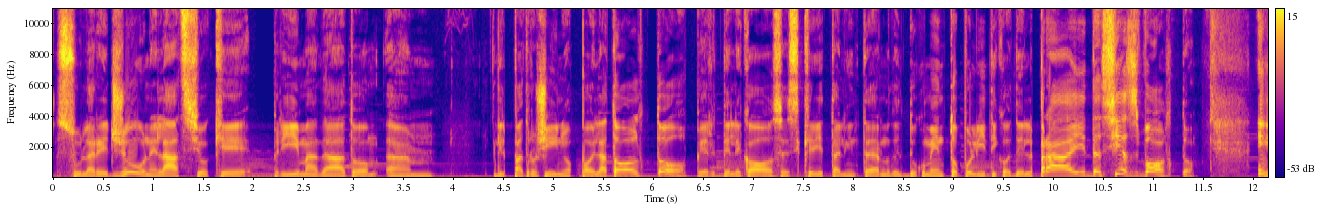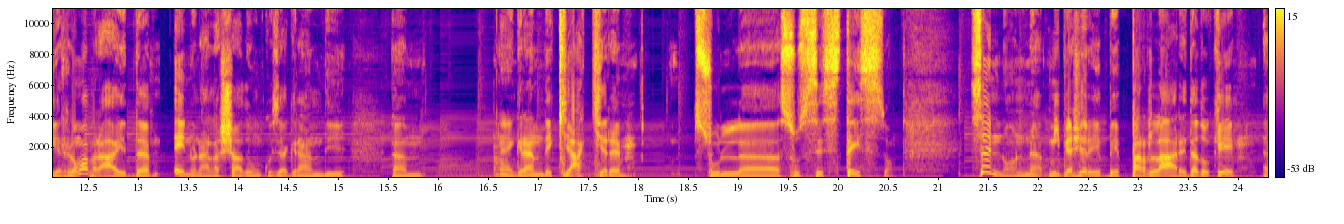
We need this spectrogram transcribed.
sulla regione Lazio che prima ha dato... Um, il patrocinio poi l'ha tolto per delle cose scritte all'interno del documento politico del Pride, si è svolto il Roma Pride e non ha lasciato comunque sia grandi, um, eh, grandi chiacchiere sul, su se stesso. Se non, mi piacerebbe parlare, dato che eh,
